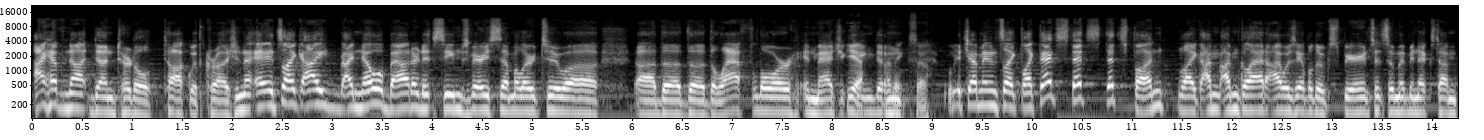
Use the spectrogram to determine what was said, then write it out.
I have not done Turtle Talk with Crush, and it's like I, I know about it. It seems very similar to uh, uh, the the the laugh floor in Magic Yeah, Kingdom. I think so. Which I mean, it's like like that's that's that's fun. Like I'm I'm glad I was able to experience it. So maybe next time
